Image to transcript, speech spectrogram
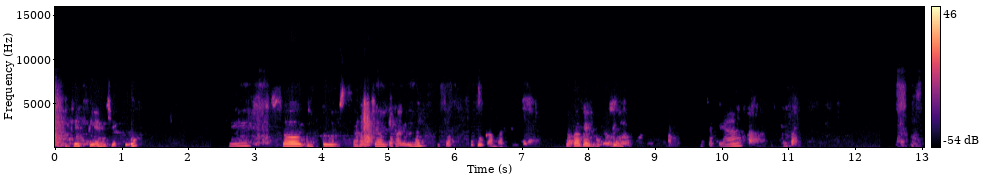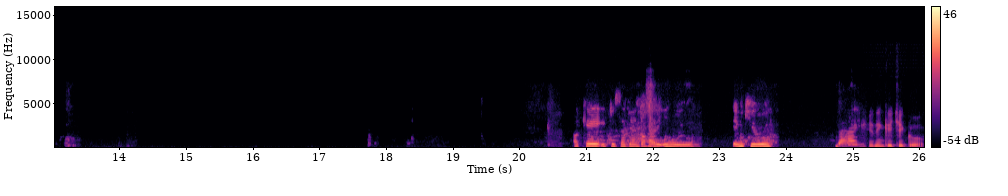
okay, PM cikgu. Okay, so itu sahaja untuk hari ini. Bisa cikgu gambar sebagai bukti. Sekejap ya. Okay, itu saja untuk hari ini. Thank you. Bye. Okay, thank you cikgu.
